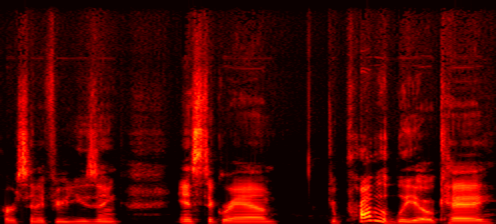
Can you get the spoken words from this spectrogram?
person if you're using Instagram, you're probably okay.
